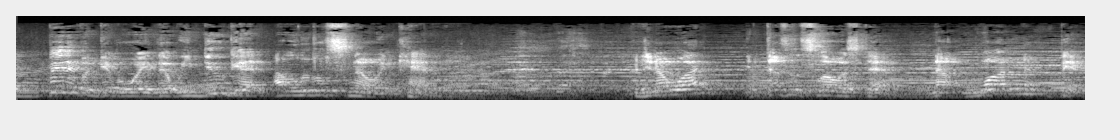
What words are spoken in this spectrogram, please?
a bit of a giveaway that we do get a little snow in Canada. But you know what? It doesn't slow us down. Not one bit.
